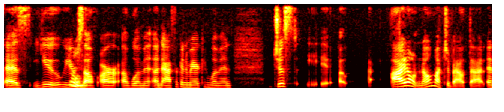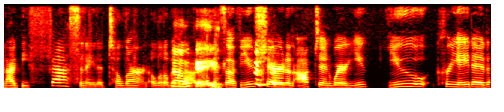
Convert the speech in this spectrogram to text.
As you yourself hmm. are a woman, an African American woman, just I don't know much about that, and I'd be fascinated to learn a little bit oh, about okay. it. And so, if you shared an opt-in where you you created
